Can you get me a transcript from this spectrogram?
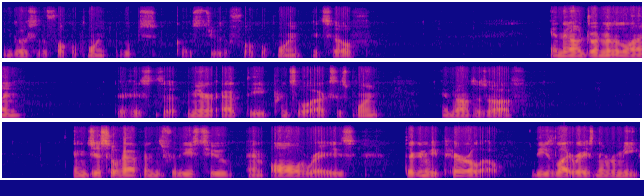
and goes to the focal point. Oops, goes through the focal point itself. And then I'll draw another line that hits the mirror at the principal axis point and bounces off. And just so happens for these two and all rays, they're going to be parallel. These light rays never meet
